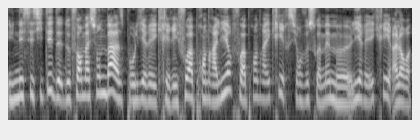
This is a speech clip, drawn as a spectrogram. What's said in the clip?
une nécessité de, de formation de base pour lire et écrire. Il faut apprendre à lire, il faut apprendre à écrire si on veut soi-même euh, lire et écrire. Alors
